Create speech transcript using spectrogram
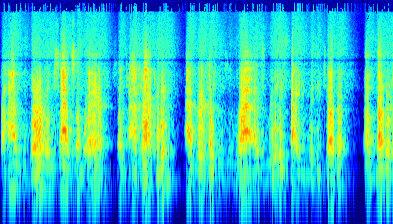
behind the door inside somewhere, sometimes arguing. I've heard husbands and wives really fighting with each other, a mother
